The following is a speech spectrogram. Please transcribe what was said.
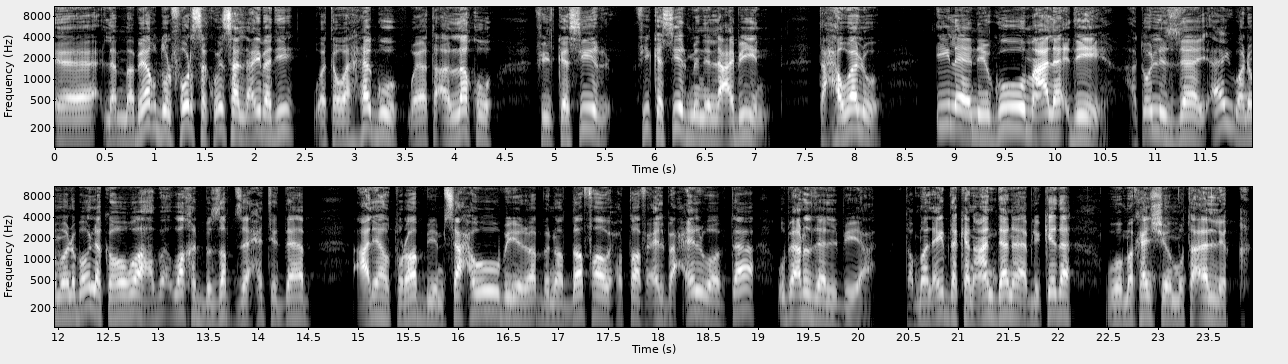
آه، لما بياخدوا الفرصة كويسة اللعيبه دي وتوهجوا ويتألقوا في الكثير في كثير من اللاعبين تحولوا إلى نجوم على إيديه. هتقول لي إزاي؟ أيوه أنا أنا بقول لك هو واخد بالظبط زي حتة ذهب عليها تراب بيمسحه بي- بينضفها ويحطها في علبة حلوة وبتاع وبيعرضها للبيع. طب ما اللعيب ده كان عندي أنا قبل كده وما كانش متألق.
